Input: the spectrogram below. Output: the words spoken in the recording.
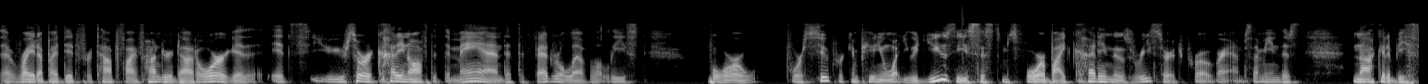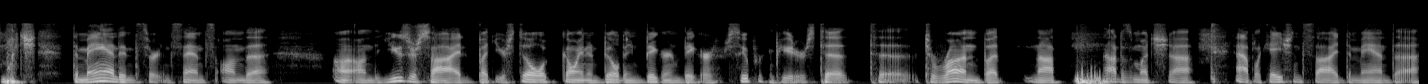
the write up I did for top500.org, it, it's you're sort of cutting off the demand at the federal level, at least for for supercomputing, what you would use these systems for by cutting those research programs. I mean, there's not going to be as much demand in a certain sense on the uh, on the user side, but you're still going and building bigger and bigger supercomputers to to to run. But not not as much uh, application side demand uh,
